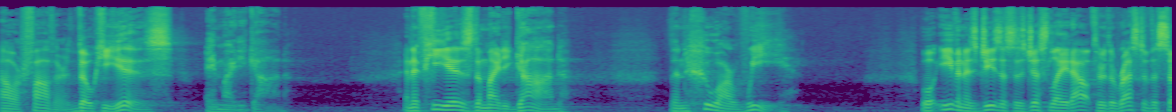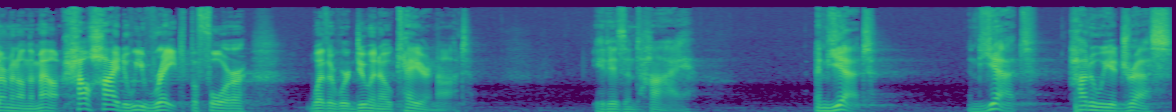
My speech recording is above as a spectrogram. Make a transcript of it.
our Father, though He is a mighty God. And if He is the mighty God, then who are we? Well, even as Jesus has just laid out through the rest of the Sermon on the Mount, how high do we rate before whether we're doing okay or not? It isn't high. And yet, and yet, how do we address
